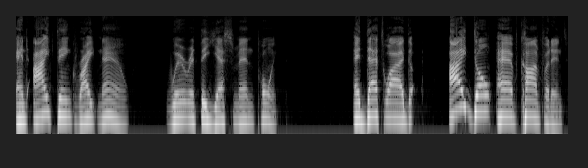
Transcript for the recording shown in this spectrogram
And I think right now we're at the yes men point. And that's why I, do, I don't have confidence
